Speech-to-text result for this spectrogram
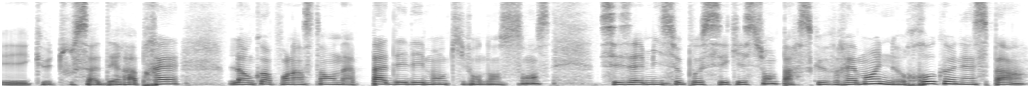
et que tout ça déraperait. Là encore, pour l'instant, on n'a pas d'éléments qui vont dans ce sens. Ses amis se posent ces questions parce que vraiment, ils ne reconnaissent pas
